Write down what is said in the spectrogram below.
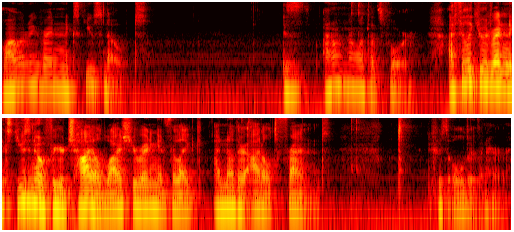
Why would we write an excuse note? Is I don't know what that's for. I feel like you would write an excuse note for your child. Why is she writing it for like another adult friend who's older than her?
